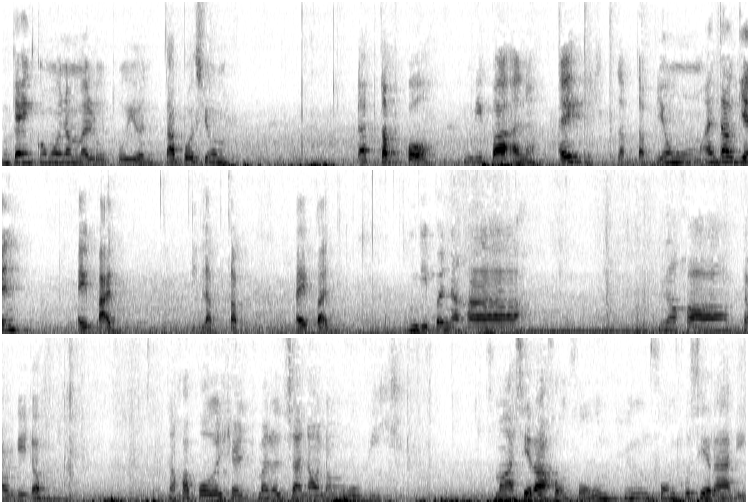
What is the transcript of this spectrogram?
Hintayin ko munang maluto yun. Tapos yung laptop ko, hindi pa ano, ay, laptop, yung, ano tawag yan? iPad. Laptop, iPad. Hindi pa naka, naka, tawag dito? Naka polish shirt. Manood sana ako ng movie. Mga sira kong phone. Yung phone ko sira eh.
